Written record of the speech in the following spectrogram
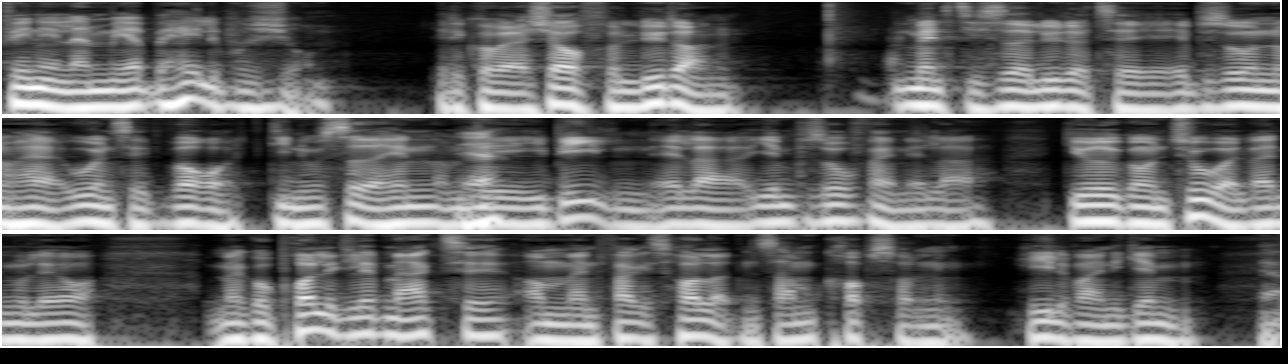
finde en eller anden mere behagelig position. Ja, det kunne være sjovt for lytteren, mens de sidder og lytter til episoden nu her, uanset hvor de nu sidder henne, om ja. det er i bilen, eller hjemme på sofaen, eller de er ude og gå en tur, eller hvad de nu laver. Man kunne prøve at lægge lidt mærke til, om man faktisk holder den samme kropsholdning hele vejen igennem. Ja.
